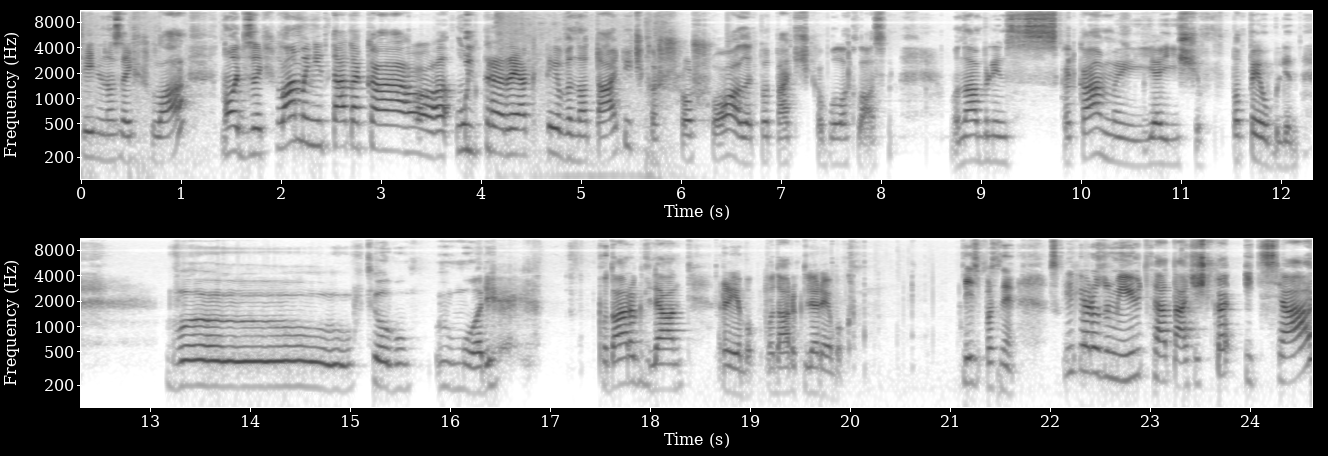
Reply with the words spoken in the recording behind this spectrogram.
сильно зайшла. Ну, от зайшла мені та така е, ультрареактивна тачечка, що що, але то тачечка була класна. Вона, блін, з скаками, я її ще втопив, блін, в, в цьому в морі. Подарок для рибок. Подарок для рибок. Пасни. Скільки я розумію, ця тачечка і ця,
